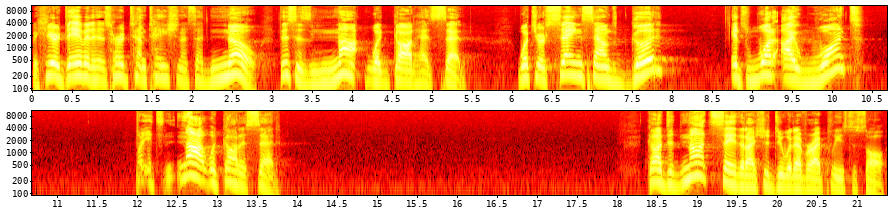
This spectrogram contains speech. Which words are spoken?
But here, David has heard temptation and said, No, this is not what God has said. What you're saying sounds good. It's what I want, but it's not what God has said. God did not say that I should do whatever I please to Saul.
